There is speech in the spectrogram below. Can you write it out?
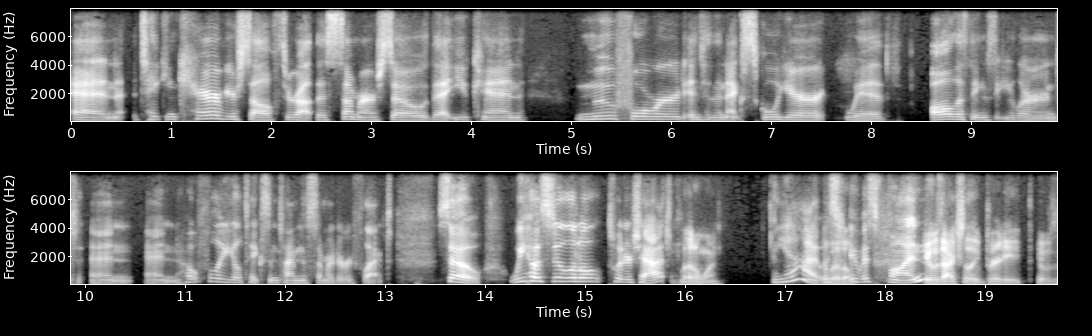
and taking care of yourself throughout this summer so that you can move forward into the next school year with all the things that you learned and and hopefully you'll take some time this summer to reflect so we hosted a little twitter chat Little one. yeah it was it was fun It was actually pretty. It was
